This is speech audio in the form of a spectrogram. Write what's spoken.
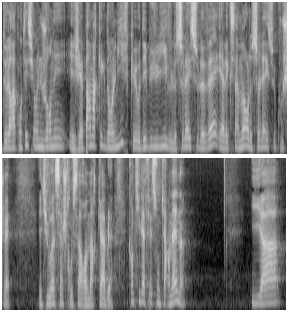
de le raconter sur une journée. Et j'avais pas remarqué que dans le livre, qu'au début du livre, le soleil se levait et avec sa mort, le soleil se couchait. Et tu vois, ça, je trouve ça remarquable. Quand il a fait son Carmen, il a,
